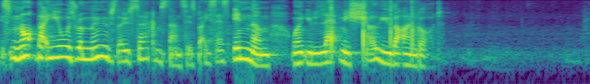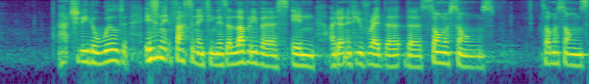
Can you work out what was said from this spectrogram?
It's not that He always removes those circumstances, but He says, In them, won't you let me show you that I'm God? Actually, the wilderness, isn't it fascinating? There's a lovely verse in, I don't know if you've read the, the Song of Songs, Song of Songs,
